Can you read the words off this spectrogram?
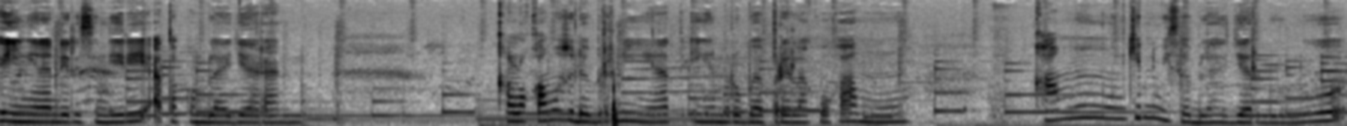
keinginan diri sendiri atau pembelajaran. Kalau kamu sudah berniat ingin merubah perilaku kamu kamu mungkin bisa belajar dulu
